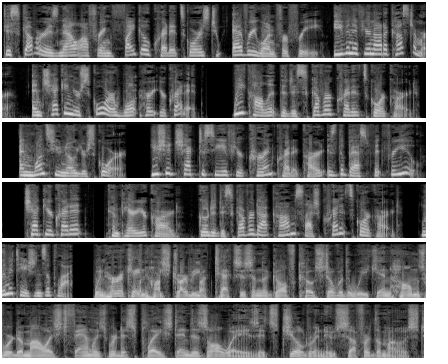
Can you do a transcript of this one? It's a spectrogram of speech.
Discover is now offering FICO credit scores to everyone for free, even if you're not a customer. And checking your score won't hurt your credit. We call it the Discover Credit Scorecard. And once you know your score, you should check to see if your current credit card is the best fit for you. Check your credit, compare your card. Go to discover.com slash credit scorecard. Limitations apply. When Hurricane Harvey struck Texas and the Gulf Coast over the weekend, homes were demolished, families were displaced, and as always, it's children who suffer the most.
